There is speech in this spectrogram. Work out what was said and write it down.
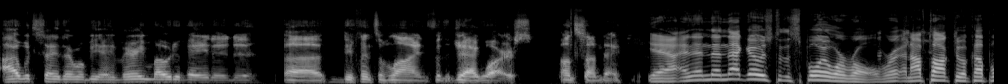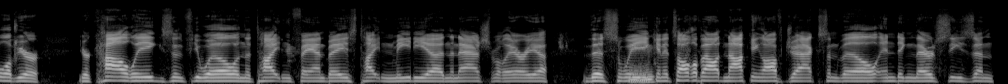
I would say there will be a very motivated uh, defensive line for the Jaguars on Sunday. Yeah, and then then that goes to the spoiler role. right? And I've talked to a couple of your your colleagues, if you will, in the Titan fan base, Titan media in the Nashville area this week, mm-hmm. and it's all about knocking off Jacksonville, ending their season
